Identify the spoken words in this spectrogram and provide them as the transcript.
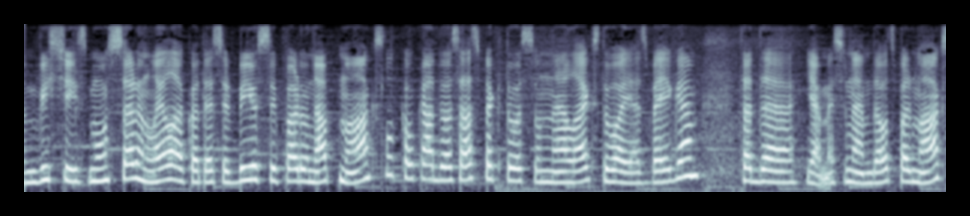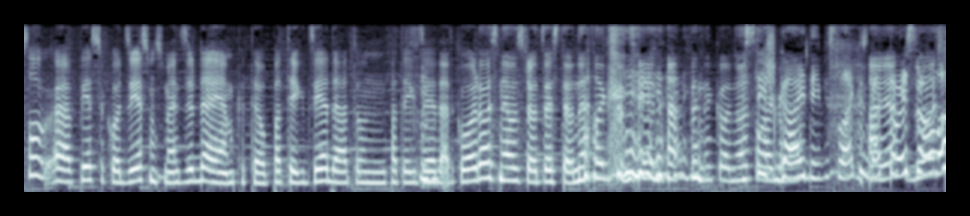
um, viss šīs mūsu saruna lielākoties ir bijusi par un ap mākslu kaut kādos aspektos, un uh, laiks tuvojās beigām. Tad uh, jā, mēs runājam daudz par mākslu. Uh, piesakot dziesmas, mēs dzirdējām, ka tev patīk dziedāt un patīk dziedāt koros. Neuztraucies, tev nelikšu dziedāt, neko noslēgt. Es tieši gaidīju visu laiku, es gatavoju solo.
